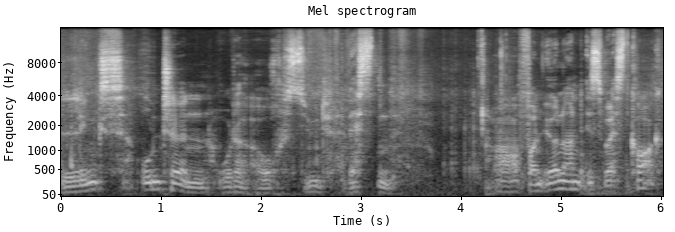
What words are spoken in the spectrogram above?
links unten oder auch Südwesten. Äh, von Irland ist West Cork.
